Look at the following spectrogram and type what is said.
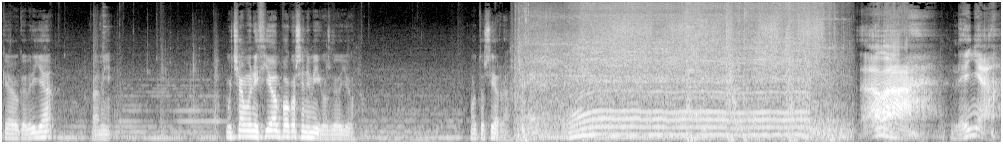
Aquí algo que brilla. Para mí. Mucha munición, pocos enemigos, veo yo. Motosierra. ¡Ah! ¡Leña!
